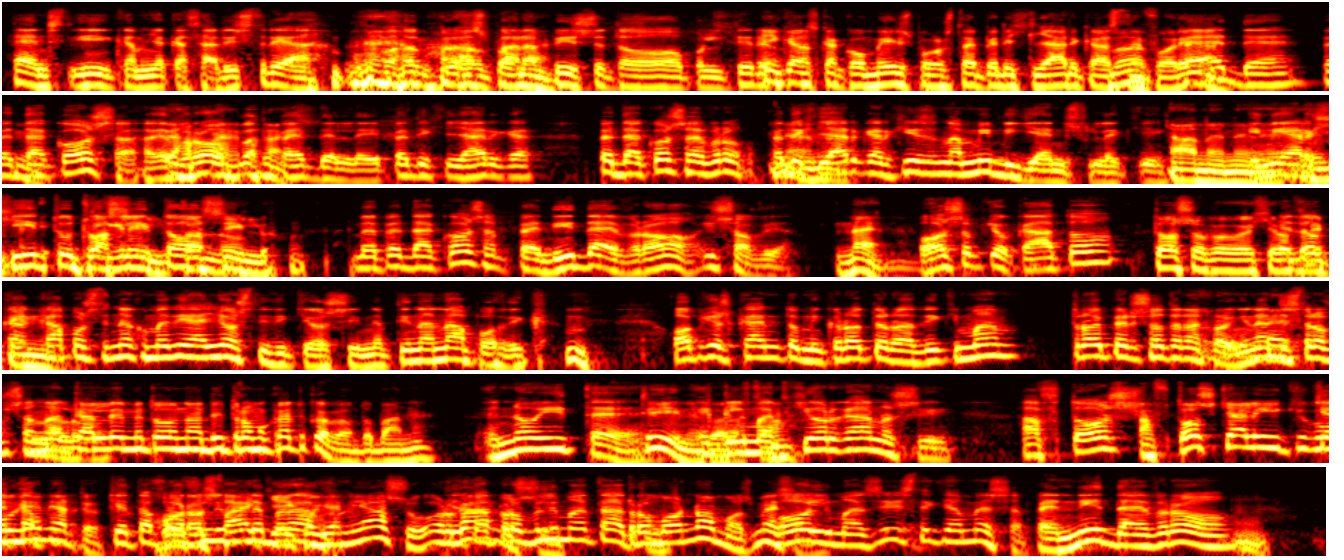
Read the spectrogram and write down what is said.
Ένστη, ή καμιά καθαρίστρια που Ναι, ας πούμε. παραπείσε το πολιτήριο. Ή κανένα κακομίρι που χρωστάει 5 χιλιάρικα στην εφορία. Πέντε, 500 ευρώ. Ε, εντάξει. Πέντε λέει. Πέντε χιλιάρικα. 500 ευρώ. Πέντε ναι. χιλιάρικα αρχίζει να μην πηγαίνεις φυλακή. Α, ναι, ναι, Είναι η ναι. αρχή Ε, του, του του ασύλου, γλιτώνω. του ασύλου. Με 550 ευρώ ισόβια. Ναι, ναι. Όσο πιο κάτω. Τόσο χειρότερη Εδώ κα, ποινή. κάπως την έχουμε δει αλλιώς τη δικαιοσύνη. Από την ανάποδη. Όποιος κάνει το μικρότερο αδίκημα τρώει περισσότερα χρόνια. Είναι Με- αντιστρόφως με ανάλογα. καλέ με τον αντιτρομοκρατικό έπρεπε να τον πάνε. Εννοείται. Τι είναι τώρα Εγκληματική οργάνωση. Αυτός. Αυτός και άλλη και η οικογένειά του. Και τα Χωροστάει προβλήματα και η μπράβο. οικογένειά σου. Και τα Οργάνωση. προβλήματά του. Τρομονόμος μέσα. Όλοι μαζί είστε για μέσα. 50 ευρώ.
